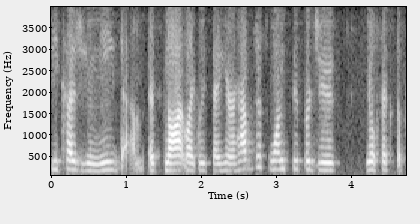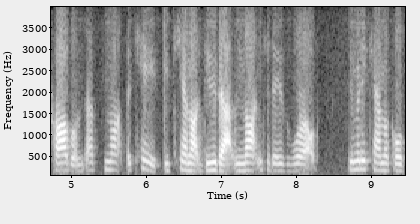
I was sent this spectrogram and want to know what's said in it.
because you need them. It's not like we say here, have just one super juice, you'll fix the problem. That's not the case. You cannot do that, not in today's world. Too many chemicals,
